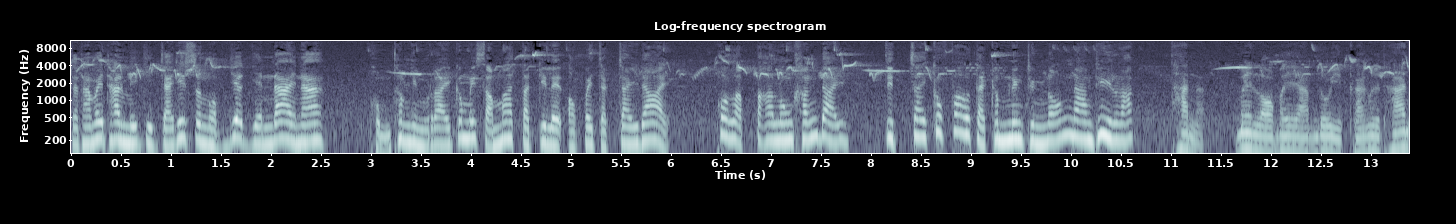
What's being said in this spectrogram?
จะทำให้ท่านมีจิตใจที่สงบเยือกเย็นได้นะ ผมทำอย่างไรก็ไม่สามารถตัดกิเลสออกไปจากใจได้ พอหลับตาลงครั้งใด จิตใจก็เฝ้าแต่คำนึงถึงน้องนางที่รัก ท่านอะไม่ลองพยายามดูอีกครั้งหรือท่าน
